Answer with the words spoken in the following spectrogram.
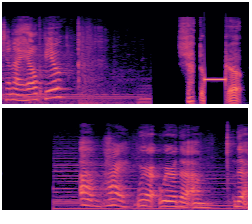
Can I help you? Shut the f- up. Um, hi. We're we're the um the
